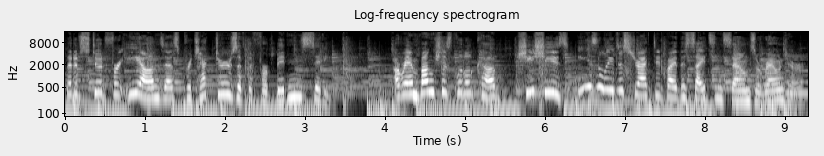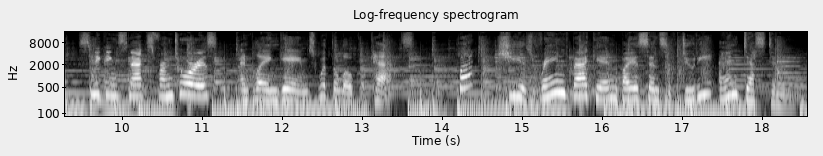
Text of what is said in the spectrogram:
that have stood for eons as protectors of the Forbidden City. A rambunctious little cub, Shishi is easily distracted by the sights and sounds around her, sneaking snacks from tourists and playing games with the local cats. But she is reined back in by a sense of duty and destiny.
